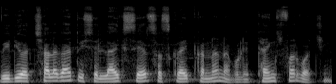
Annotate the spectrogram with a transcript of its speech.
वीडियो अच्छा लगा है तो इसे लाइक शेयर सब्सक्राइब करना ना भूलें। थैंक्स फॉर वॉचिंग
